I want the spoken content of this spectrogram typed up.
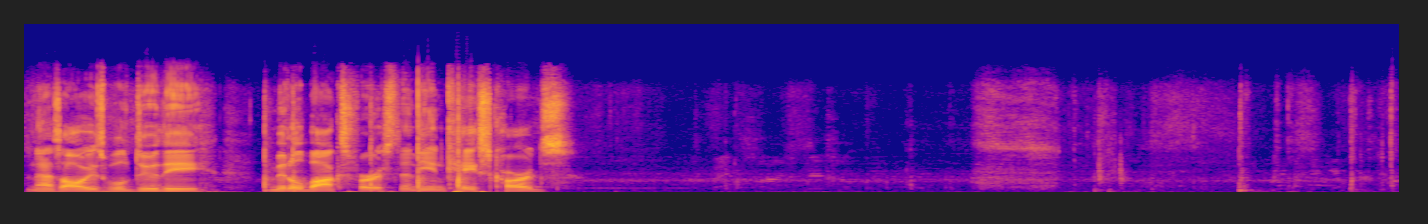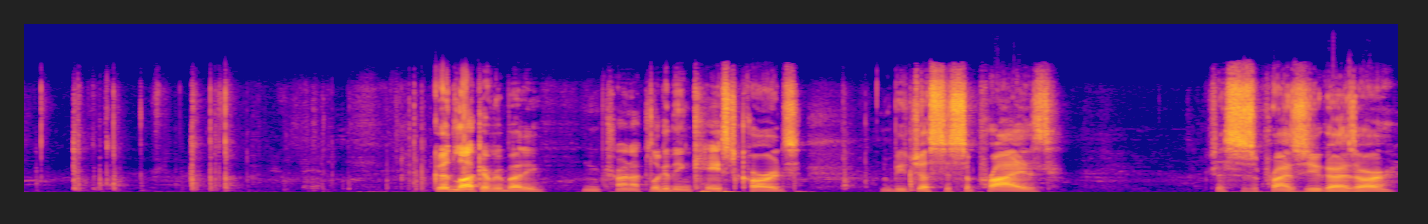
And as always, we'll do the middle box first and the encased cards. Good luck, everybody. I'm trying not to look at the encased cards. I'll be just as surprised, just as surprised as you guys are.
